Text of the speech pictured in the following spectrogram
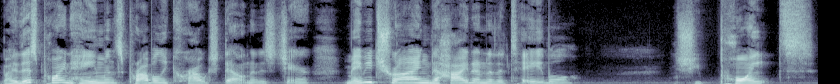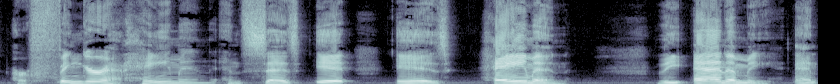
By this point, Haman's probably crouched down in his chair, maybe trying to hide under the table. She points her finger at Haman and says, It is Haman, the enemy and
